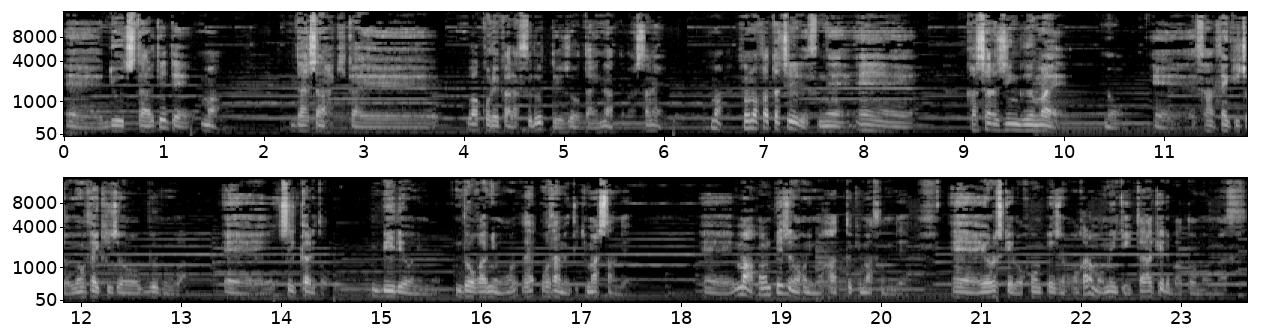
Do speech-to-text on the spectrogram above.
えー、留置されてて、まあ、台車の履き替えはこれからするっていう状態になってましたね。まあ、その形でですね、えー、柏神宮前の、えー、3世紀上、4世紀上部分は、えー、しっかりとビデオにも動画にも収めてきましたんで、えー、まあ、ホームページの方にも貼っときますんで、えー、よろしければホームページの方からも見ていただければと思います。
